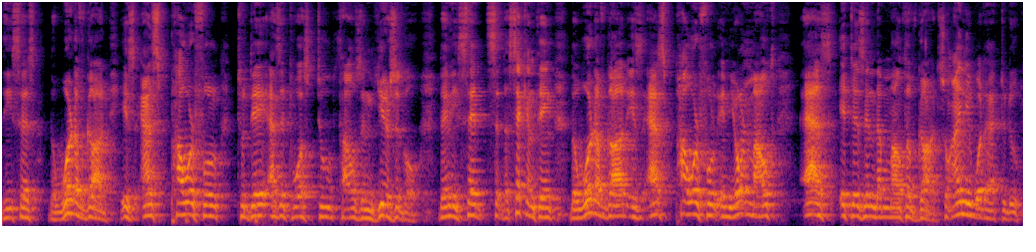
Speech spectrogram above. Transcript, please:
he says, the word of God is as powerful today as it was 2000 years ago. Then he said, the second thing, the word of God is as powerful in your mouth as it is in the mouth of God. So I knew what I had to do.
